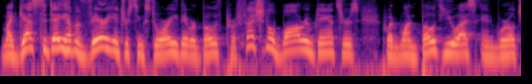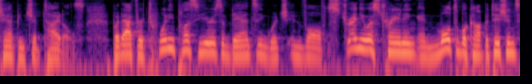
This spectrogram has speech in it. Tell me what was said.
My guests today have a very interesting story. They were both professional ballroom dancers who had won both US and World Championship titles. But after 20 plus years of dancing, which involved strenuous training and multiple competitions,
